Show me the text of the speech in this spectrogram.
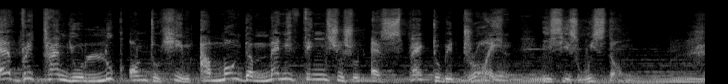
every time you look unto him among the many things you should expect to be drawing is his wisdom.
